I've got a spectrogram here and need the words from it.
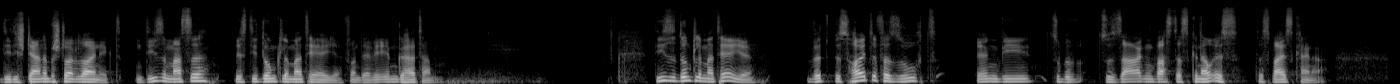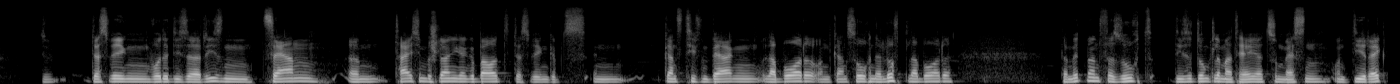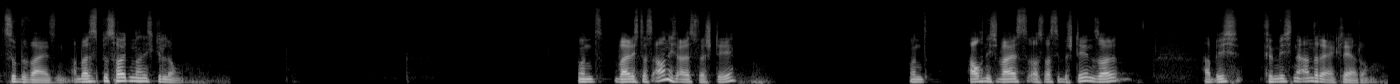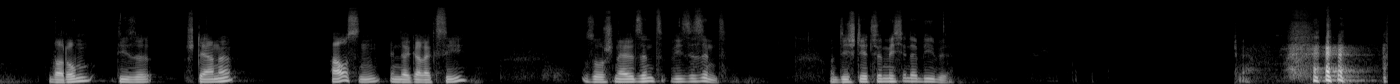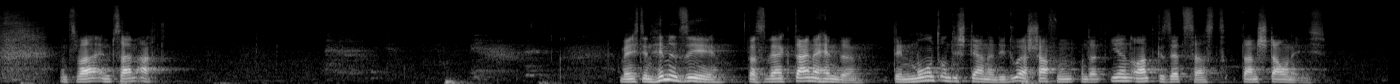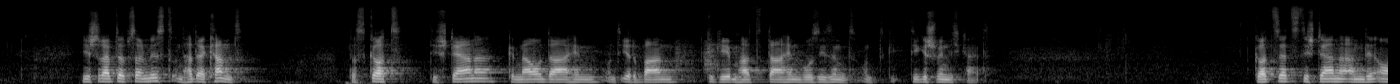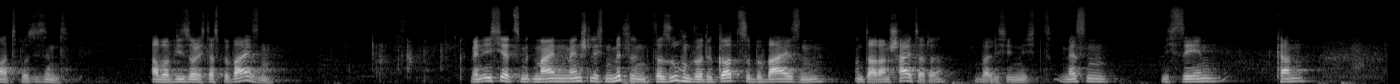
die die Sterne beschleunigt. Und diese Masse ist die dunkle Materie, von der wir eben gehört haben. Diese dunkle Materie wird bis heute versucht, irgendwie zu, zu sagen, was das genau ist. Das weiß keiner. Deswegen wurde dieser riesen CERN-Teilchenbeschleuniger ähm, gebaut. Deswegen gibt es in ganz tiefen Bergen Labore und ganz hoch in der Luft Labore, damit man versucht, diese dunkle Materie zu messen und direkt zu beweisen. Aber es ist bis heute noch nicht gelungen. Und weil ich das auch nicht alles verstehe und auch nicht weiß, aus was sie bestehen soll, habe ich für mich eine andere Erklärung, warum diese Sterne außen in der Galaxie so schnell sind, wie sie sind. Und die steht für mich in der Bibel. Und zwar in Psalm 8. Wenn ich den Himmel sehe, das Werk deiner Hände, den Mond und die Sterne, die du erschaffen und an ihren Ort gesetzt hast, dann staune ich. Hier schreibt der Psalmist und hat erkannt, dass Gott die Sterne genau dahin und ihre Bahn gegeben hat, dahin, wo sie sind und die Geschwindigkeit. Gott setzt die Sterne an den Ort, wo sie sind. Aber wie soll ich das beweisen? Wenn ich jetzt mit meinen menschlichen Mitteln versuchen würde, Gott zu beweisen und daran scheitere, weil ich ihn nicht messen, nicht sehen kann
